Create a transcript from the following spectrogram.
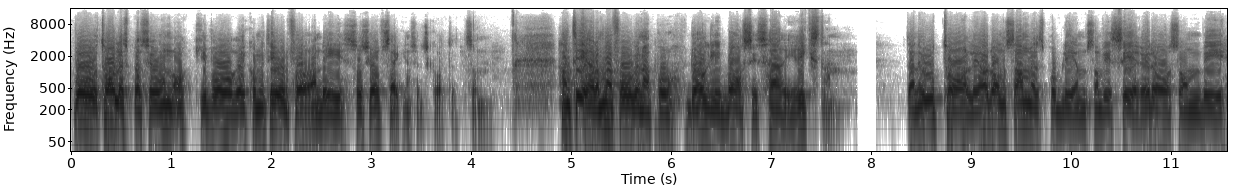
vår talesperson och vår kommittéordförande i socialförsäkringsutskottet som hanterar de här frågorna på daglig basis här i riksdagen utan otaliga av de samhällsproblem som vi ser idag som vi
